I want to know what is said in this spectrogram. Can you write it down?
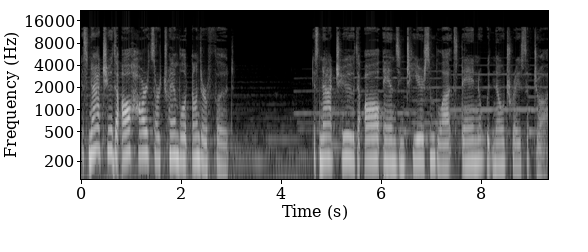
It's not true that all hearts are trampled underfoot. It's not true that all ends in tears and blood stained with no trace of joy.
